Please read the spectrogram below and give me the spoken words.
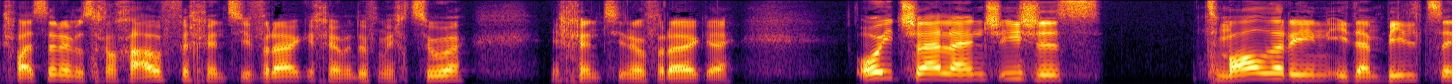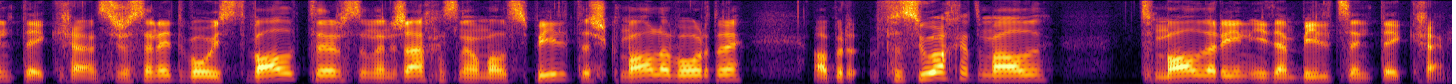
Ich weiß nicht, ob man es kaufen kann. Könnte sie fragen. Kommt auf mich zu. Ich könnte sie noch fragen. Eure Challenge ist es, die Malerin in diesem Bild zu entdecken. Es ist also nicht, wo ist Walter, sondern es ist einfach ein normales Bild, das ist gemalt worden. Aber versucht mal, die Malerin in diesem Bild zu entdecken.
